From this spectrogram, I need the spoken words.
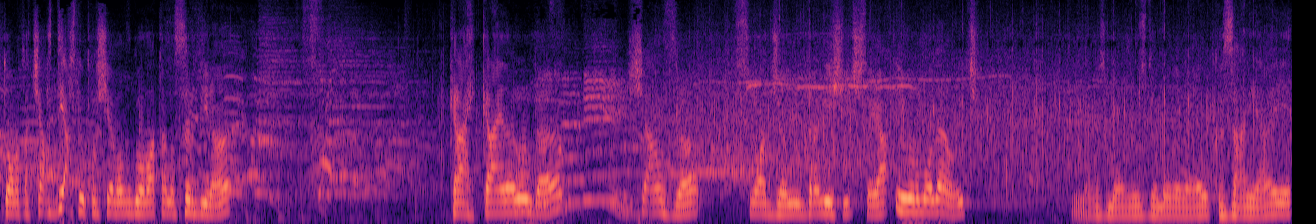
втората част. Дясно круше в главата на Сърбина. Край, край на рунда. Шанс за Сладжан Драгишич. Сега Игор Младенович. Има възможност да му даде указания и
